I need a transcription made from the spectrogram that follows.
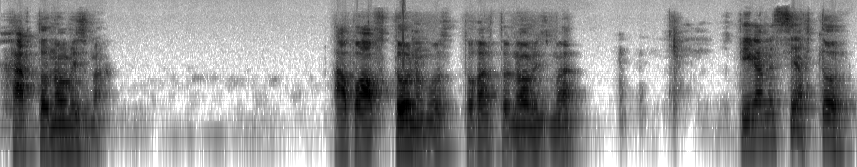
Χαρτονόμισμα. Από αυτόν όμως, το χαρτονόμισμα, πήγαμε σε αυτό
